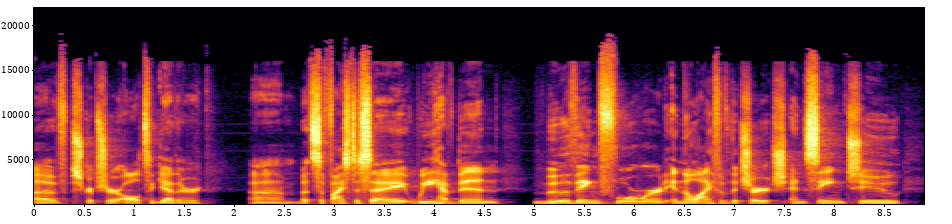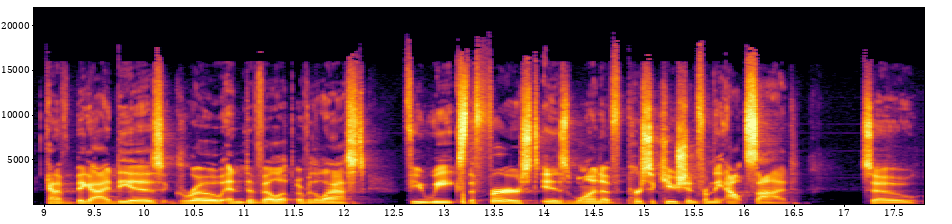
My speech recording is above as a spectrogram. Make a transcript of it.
of scripture all together. Um, but suffice to say, we have been moving forward in the life of the church and seeing two kind of big ideas grow and develop over the last few weeks. The first is one of persecution from the outside. So,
